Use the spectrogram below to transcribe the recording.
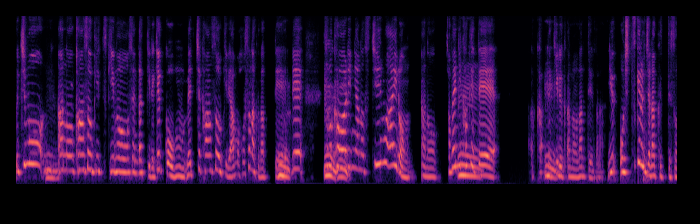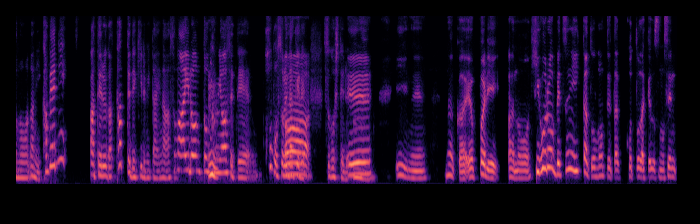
う。うちも、うんあの、乾燥機付きの洗濯機で結構もうめっちゃ乾燥機であんま干さなくなって、うんで、その代わりにあの、スチームアイロン、あの、壁にかけて、かうんできる、あの、なんていうかな、ゆ押し付けるんじゃなくって、その、何、壁に当てるが立ってできるみたいな、そのアイロンと組み合わせて、ほぼそれだけで過ごしてる。えー。いいね。なんかやっぱりあの日頃別にいいかと思ってたことだけどその洗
